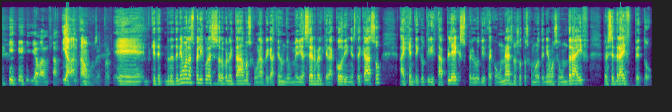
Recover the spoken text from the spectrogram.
y avanzamos. Y avanzamos. Eh, que te- donde teníamos las películas y solo conectábamos con una aplicación de un media server, que era Kodi en este caso. Hay gente que utiliza Plex, pero lo utiliza con un NAS. Nosotros, como lo teníamos en un Drive, pero ese Drive petó.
